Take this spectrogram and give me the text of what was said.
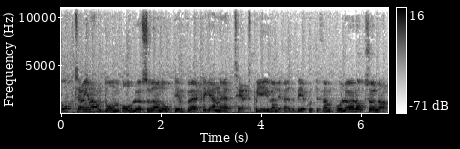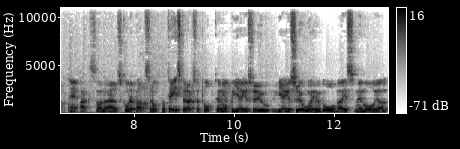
Topptävlingarna, de avlöser varandra och det är verkligen eh, tätt på given. Det är V75 på lördag och söndag. Eh, Axvalla är skådeplatsen och på tisdag är det dags för topptävlingar på Jägersro, Jägersro i Hugo Åbergs Memorial.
